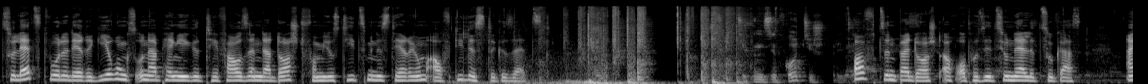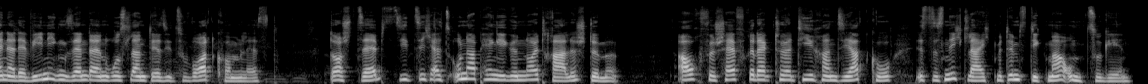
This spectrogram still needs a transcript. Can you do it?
Zuletzt wurde der regierungsunabhängige TV-Sender Dost vom Justizministerium auf die Liste gesetzt. Oft sind bei Dost auch Oppositionelle zu Gast einer der wenigen Sender in Russland, der sie zu Wort kommen lässt. Dost selbst sieht sich als unabhängige, neutrale Stimme. Auch für Chefredakteur Tichan Siatko ist es nicht leicht, mit dem Stigma umzugehen.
